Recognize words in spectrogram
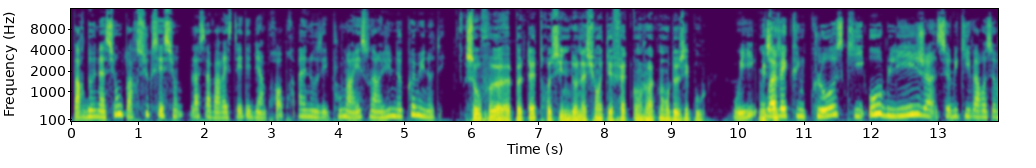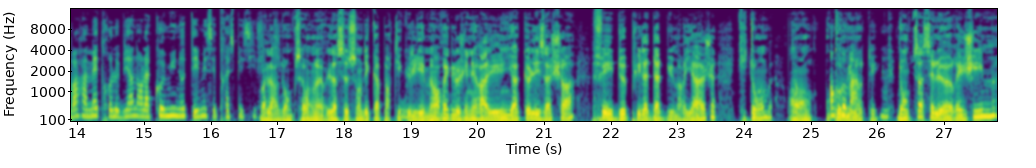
par donation ou par succession. Là, ça va rester des biens propres à nos époux mariés sous un régime de communauté. Sauf peut-être si une donation était faite conjointement aux deux époux. Oui, ou avec une clause qui oblige celui qui va recevoir à mettre le bien dans la communauté, mais c'est très spécifique. Voilà, donc là, ce sont des cas particuliers, mais en règle générale, il n'y a que les achats faits depuis la date du mariage qui tombent en, communauté. Mm. Donc ça, c'est le régime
